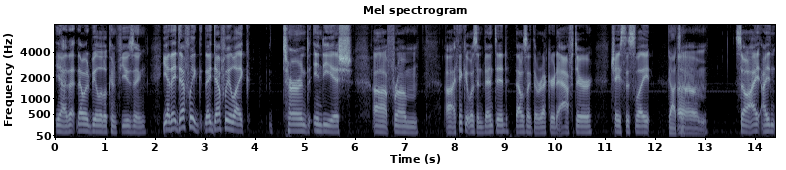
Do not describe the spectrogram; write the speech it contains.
Yeah, that that would be a little confusing. Yeah, they definitely they definitely like turned indie-ish uh, from uh, I think it was Invented. That was like the record after Chase This Light. Gotcha. Um, so I, I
